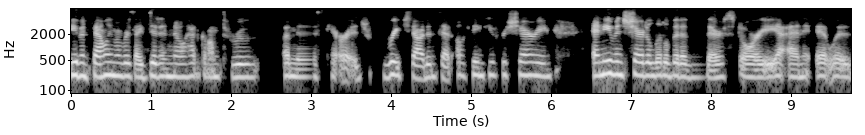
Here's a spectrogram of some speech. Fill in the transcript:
even family members I didn't know had gone through a miscarriage reached out and said, oh, thank you for sharing, and even shared a little bit of their story. And it was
